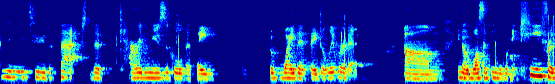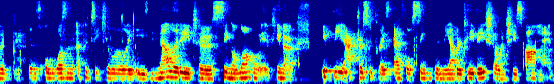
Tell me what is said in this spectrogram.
due to the fact that Carrie the musical that they, the way that they delivered it, um, you know, wasn't in the right key for those actors or wasn't a particularly easy melody to sing along with. You know, if the actress who plays Ethel sings in the other TV show and she's fine,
